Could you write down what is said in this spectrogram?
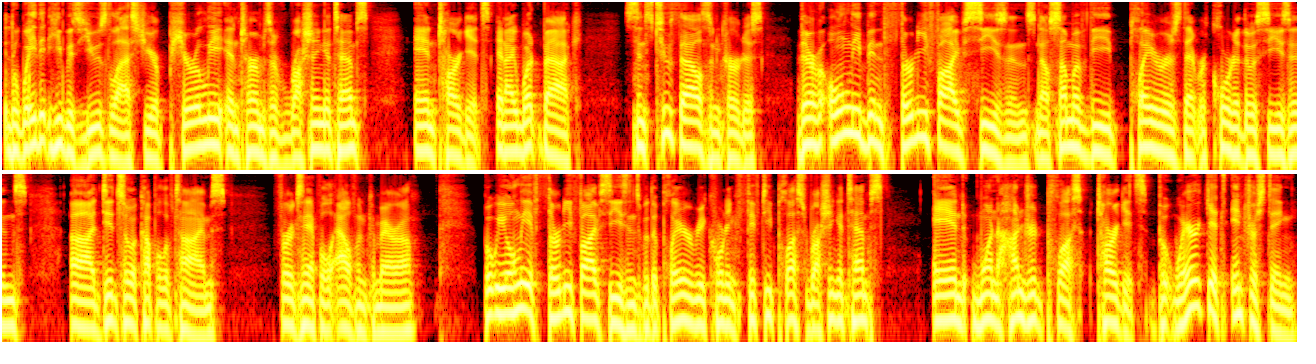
the way that he was used last year purely in terms of rushing attempts and targets. And I went back since 2000, Curtis. There have only been 35 seasons. Now, some of the players that recorded those seasons uh, did so a couple of times. For example, Alvin Kamara. But we only have 35 seasons with a player recording 50 plus rushing attempts and 100 plus targets. But where it gets interesting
